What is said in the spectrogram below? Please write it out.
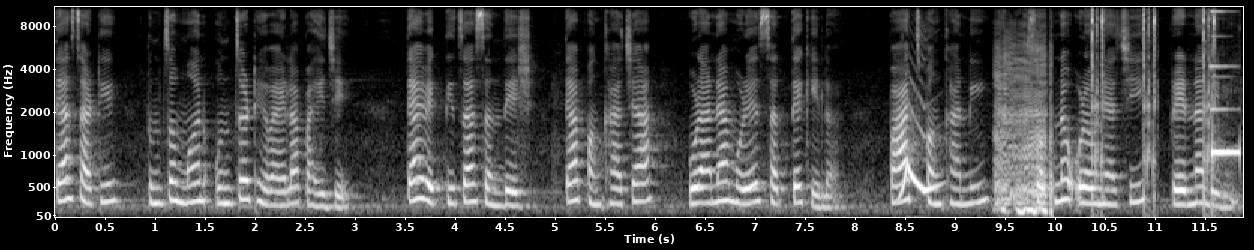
त्यासाठी तुमचं मन उंच ठेवायला पाहिजे. त्या व्यक्तीचा संदेश त्या पंखाच्या उडाण्यामुळे सत्य केलं. पाच पंखांनी स्वप्न उडवण्याची प्रेरणा दिली.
